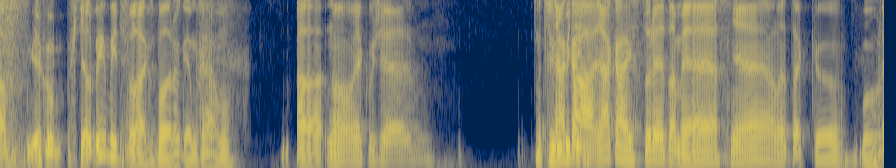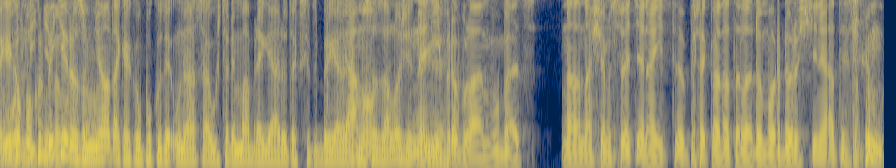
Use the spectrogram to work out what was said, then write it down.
a jako chtěl bych být filák s Balrogem, kámo. A no, jakože... No, co Nějaká, tě, nějaká historie tam je, jasně, ale tak... Uh, tak jako pokud by ti rozuměl, tak jako pokud je u nás a už tady má brigádu, tak si tu brigádu Kámo, musel založit. není takže... problém vůbec na našem světě najít překladatele do mordorštiny a teď, jsem,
